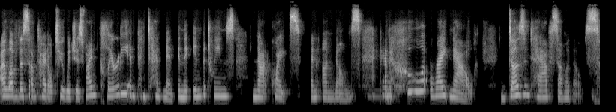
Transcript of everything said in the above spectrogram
I love the subtitle too, which is Find Clarity and Contentment in the In Betweens, Not Quites, and Unknowns. And mm. who right now doesn't have some of those?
